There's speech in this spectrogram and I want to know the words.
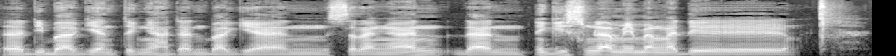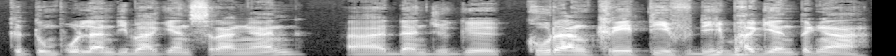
uh, di bahagian tengah dan bahagian serangan dan Negeri Sembilan memang ada ketumpulan di bahagian serangan uh, dan juga kurang kreatif di bahagian tengah.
